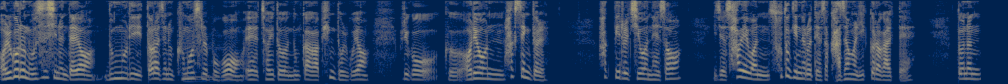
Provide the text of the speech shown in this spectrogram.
얼굴은 웃으시는데요 눈물이 떨어지는 그 모습을 음. 보고 예, 저희도 눈가가 핑 돌고요. 그리고 그 어려운 학생들 학비를 지원해서 이제 사회원 소득인으로 돼서 가정을 이끌어갈 때 또는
